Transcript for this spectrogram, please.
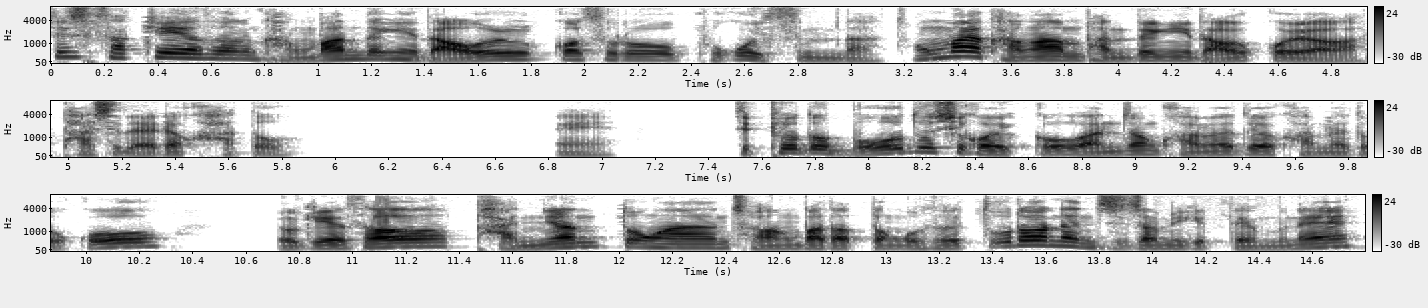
74K에서는 강반등이 나올 것으로 보고 있습니다. 정말 강한 반등이 나올 거야. 다시 내려가도. 네. 지표도 모두 식어 있고 완전 과매도의 과매도고 여기에서 반년 동안 저항받았던 곳을 뚫어낸 지점이기 때문에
